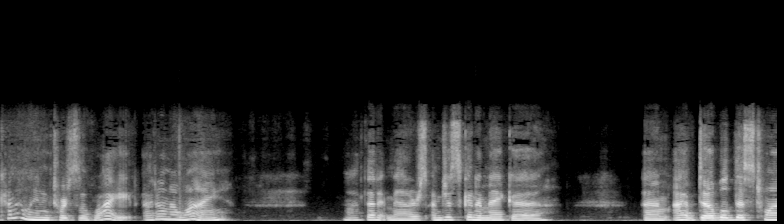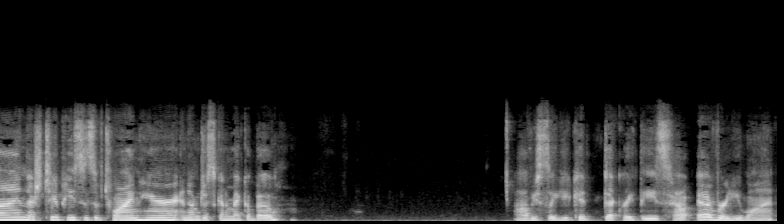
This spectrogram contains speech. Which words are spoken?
kind of leaning towards the white. I don't know why. Not that it matters. I'm just going to make a, um, I have doubled this twine. There's two pieces of twine here, and I'm just going to make a bow. Obviously, you could decorate these however you want.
